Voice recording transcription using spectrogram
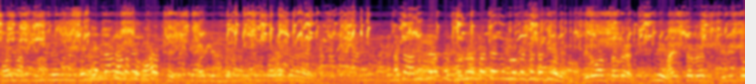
ছয় মাস। দাম যাচ্ছে? আচ্ছা আনিস ভাই আপনার ফোন নাম্বারটা এবং লোকেশনটা দিয়ে দেন। Zero one seven five seven three two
